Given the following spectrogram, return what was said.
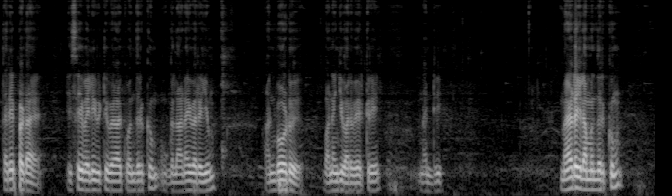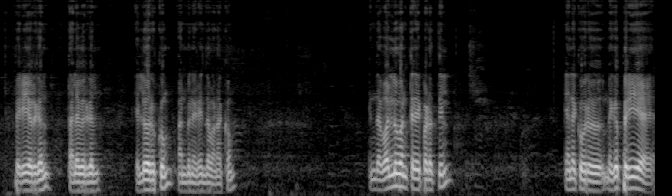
திரைப்பட இசை வெளியீட்டு விழாவுக்கு வந்திருக்கும் உங்கள் அனைவரையும் அன்போடு வணங்கி வரவேற்கிறேன். நன்றி. மேடையில் அமர்ந்திருக்கும் பெரியவர்கள் தலைவர்கள் எல்லோருக்கும் அன்பு நிறைந்த வணக்கம். இந்த வள்ளுவன் திரைப்படத்தில் எனக்கு ஒரு மிகப்பெரிய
